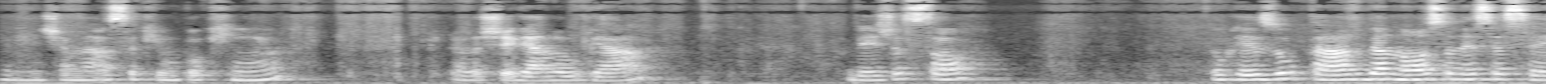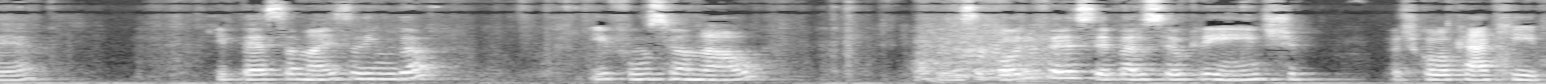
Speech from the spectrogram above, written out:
A gente amassa aqui um pouquinho, para ela chegar no lugar. Veja só o resultado da nossa necessaire. Que peça mais linda e funcional você pode oferecer para o seu cliente, pode colocar aqui,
